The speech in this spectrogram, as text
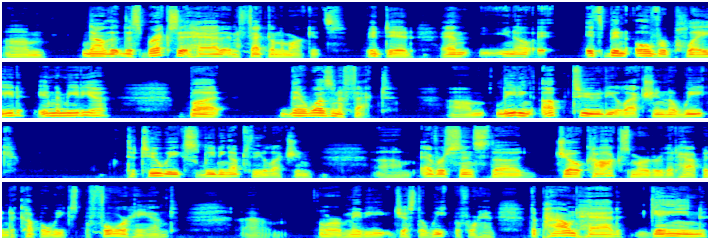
Um, now that this Brexit had an effect on the markets, it did, and you know it, it's been overplayed in the media, but there was an effect. Um, leading up to the election, the week to two weeks leading up to the election, um, ever since the Jo Cox murder that happened a couple weeks beforehand, um, or maybe just a week beforehand, the pound had gained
